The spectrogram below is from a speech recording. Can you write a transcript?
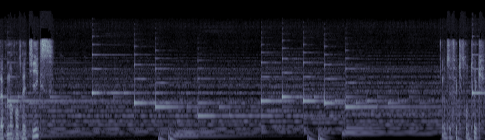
Là qu'on rencontre Etix. What the fuck, il y a trop de trucs.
